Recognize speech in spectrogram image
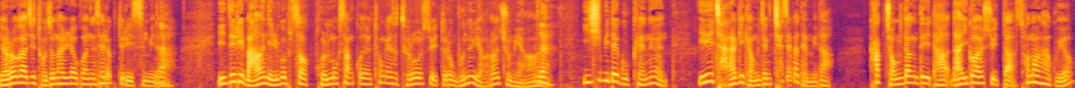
여러 가지 도전하려고 하는 세력들이 있습니다. 네. 이들이 47석 골목 상권을 통해서 들어올 수 있도록 문을 열어주면 네. 22대 국회는 일 잘하기 경쟁 체제가 됩니다. 각 정당들이 다 나 이거 할 수 있다 선언하고요.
